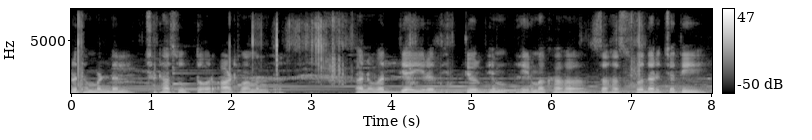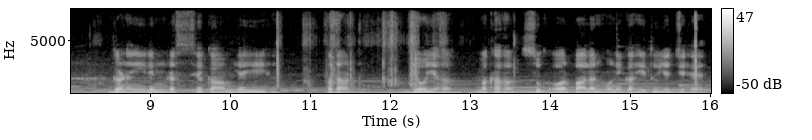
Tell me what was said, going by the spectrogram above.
प्रथम मंडल, छठा सूक्त और आठवां मंत्र। अनवद्यैर्भिर्मखः सहस्वदर्चति गणैरिन्द्रस्य काम्यैः। पदार्थ, जो यह मखह सुख और पालन होने का हेतु यज्ञ है,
